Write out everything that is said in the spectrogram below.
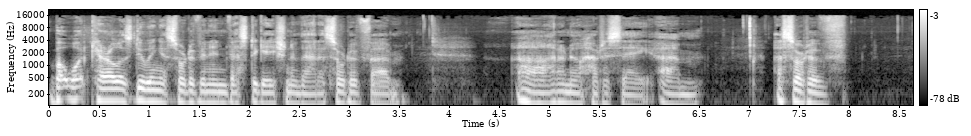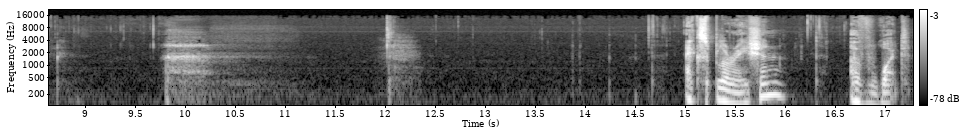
But what Carroll is doing is sort of an investigation of that, a sort of, um, uh, I don't know how to say, um, a sort of exploration of what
